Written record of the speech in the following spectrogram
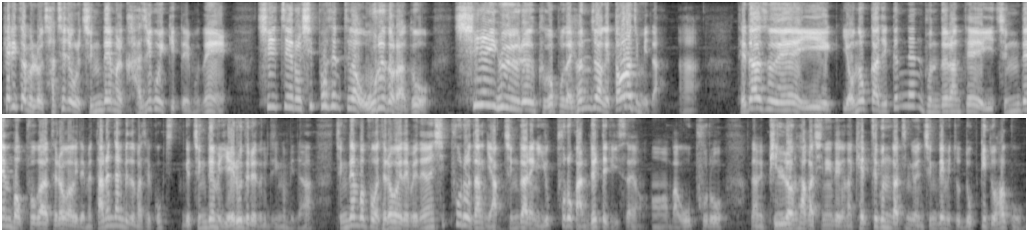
캐릭터별로 자체적으로 증댐을 가지고 있기 때문에 실제로 10%가 오르더라도 실효율은 그것보다 현저하게 떨어집니다. 아, 대다수의 이 연호까지 끝낸 분들한테 이 증댐 버프가 들어가게 되면 다른 장비도 마찬가지 꼭 증- 증댐을 예로 드리는 겁니다. 증댐 버프가 들어가게 되면은 10%당 약 증가량이 6%가 안 될 때도 있어요. 어, 막 5%, 그다음에 빌런화가 진행되거나 게트군 같은 경우는 증댐이 또 높기도 하고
